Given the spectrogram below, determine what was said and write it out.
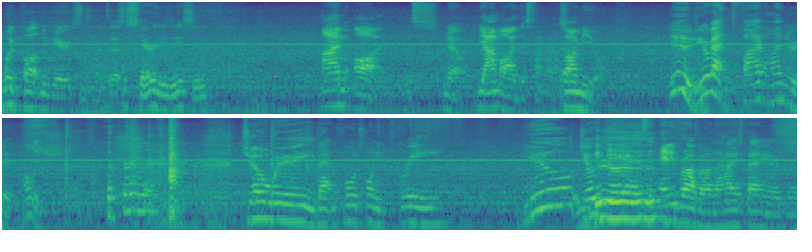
would call it Lou Gehrig's disease. and It's That's a it. scary disease, dude. I'm odd. This no, yeah, I'm odd this time around. So I'm you, dude. You're batting 500. Holy shit. Joey batting 423. You, Joey Diaz, and Eddie Bravo are the highest batting average on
